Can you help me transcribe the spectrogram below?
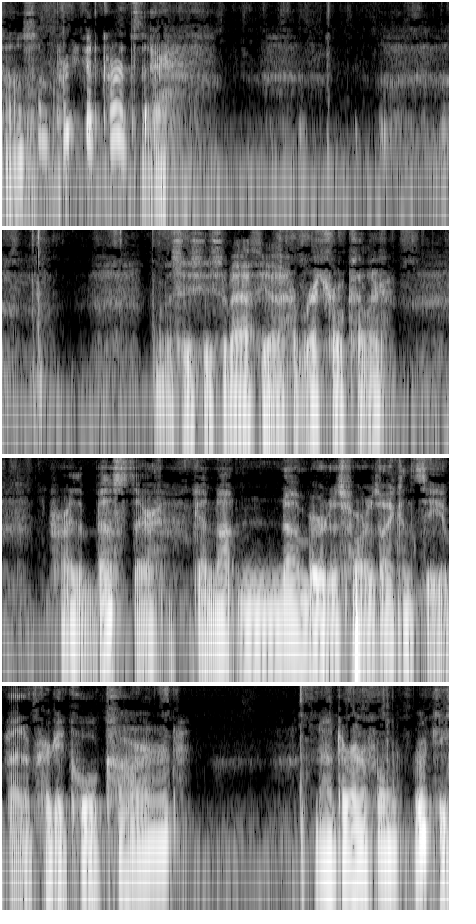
So some pretty good cards there. The CC Sabathia retro color. Probably the best there. Again, not numbered as far as I can see, but a pretty cool card. Not to run rookie.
